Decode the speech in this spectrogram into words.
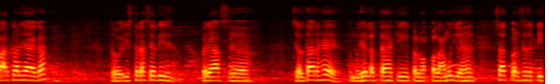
पार कर जाएगा। तो इस तरह से यदि प्रयास चलता रहे तो मुझे लगता है कि पलामू जो है शत प्रतिशत टी,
